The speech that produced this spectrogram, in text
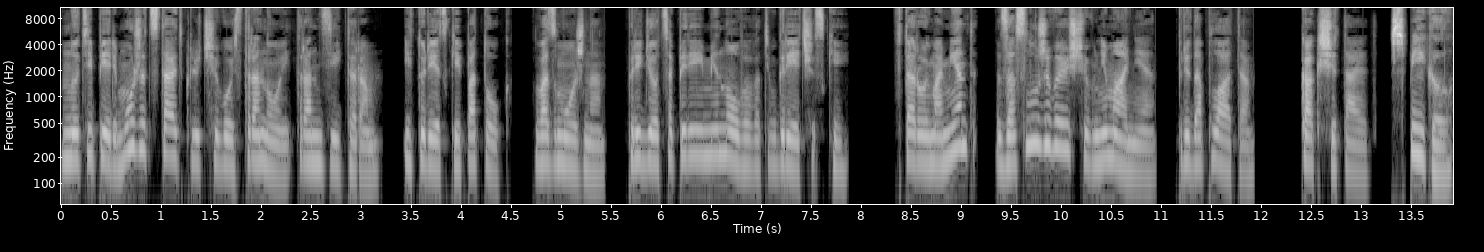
но теперь может стать ключевой страной-транзитором, и турецкий поток, возможно, придется переименовывать в греческий. Второй момент, заслуживающий внимания, предоплата. Как считает Spiegel.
